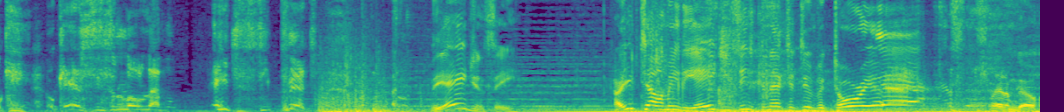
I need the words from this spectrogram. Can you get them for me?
okay, okay. She's a low-level agency bitch. The agency? Are you telling me the agency's connected to Victoria? Let him go.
